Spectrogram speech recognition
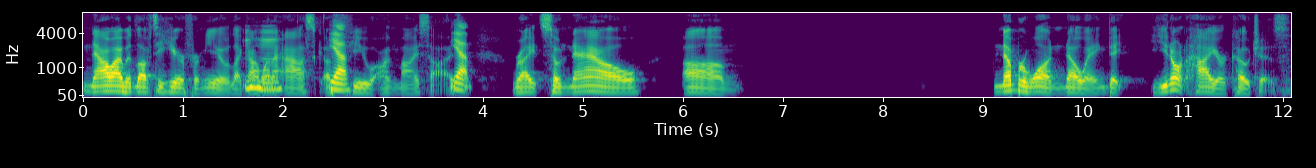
now I would love to hear from you. Like I want to ask a Yeah. few on my side. Yeah. Right. So now um number one, knowing that you don't hire coaches.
